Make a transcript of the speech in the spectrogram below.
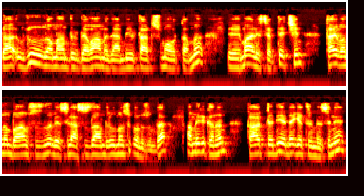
Daha uzun zamandır devam eden bir tartışma ortamı e, maalesef de Çin Tayvan'ın bağımsızlığı ve silahsızlandırılması konusunda Amerika'nın taahhütlerini yerine getirmesini,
